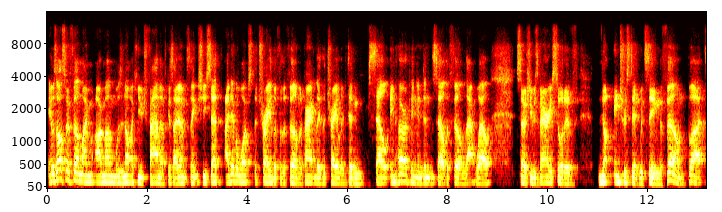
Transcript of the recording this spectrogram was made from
it was also a film our mum was not a huge fan of because I don't think she said I never watched the trailer for the film. And apparently, the trailer didn't sell, in her opinion, didn't sell the film that well. So she was very sort of not interested with seeing the film. But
